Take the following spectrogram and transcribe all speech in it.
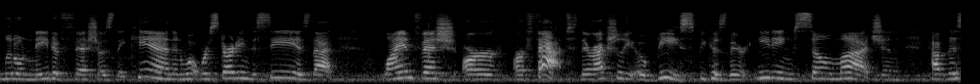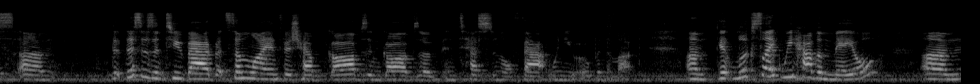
little native fish as they can. And what we're starting to see is that lionfish are are fat. They're actually obese because they're eating so much and have this um, this isn't too bad, but some lionfish have gobs and gobs of intestinal fat when you open them up. Um, it looks like we have a male. Um,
